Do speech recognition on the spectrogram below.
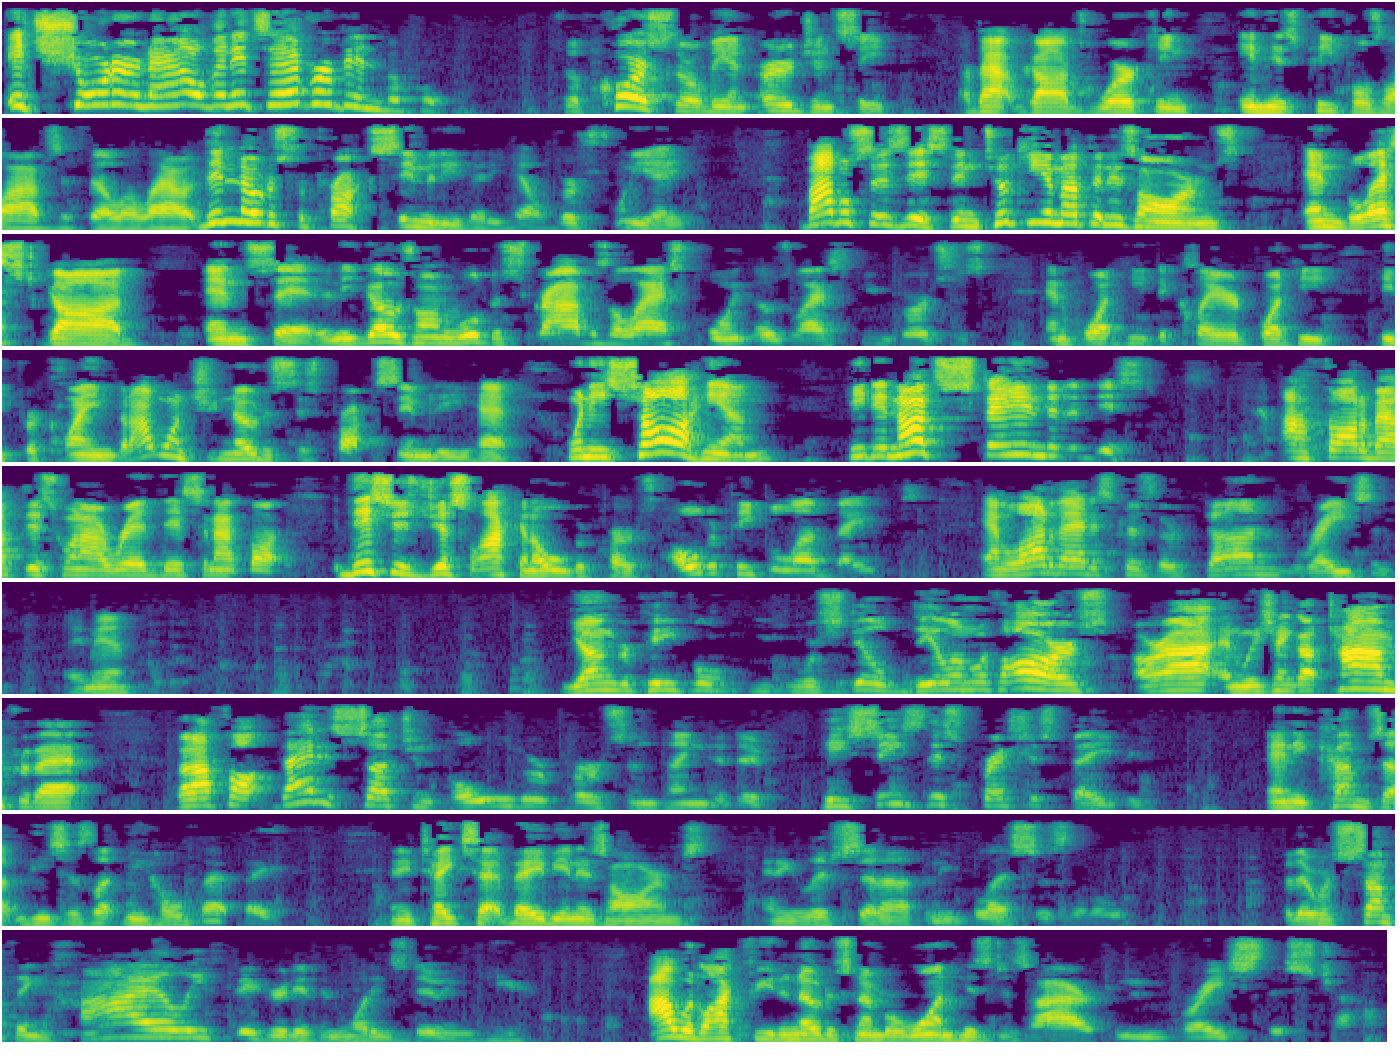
It's shorter now than it's ever been before. So of course there will be an urgency about God's working in His people's lives if they'll allow it. Then notice the proximity that He held. Verse 28. The Bible says this, then took Him up in His arms and blessed God and said. And he goes on, we'll describe as a last point those last few verses and what he declared, what he, he proclaimed. But I want you to notice this proximity he had. When he saw him, he did not stand at a distance. I thought about this when I read this and I thought, this is just like an older person. Older people love babies. And a lot of that is because they're done raising. Amen. Younger people, we're still dealing with ours, alright, and we just ain't got time for that. But I thought that is such an older person thing to do. He sees this precious baby and he comes up and he says, let me hold that baby. And he takes that baby in his arms and he lifts it up and he blesses the Lord. But there was something highly figurative in what he's doing here. I would like for you to notice number one, his desire to embrace this child.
